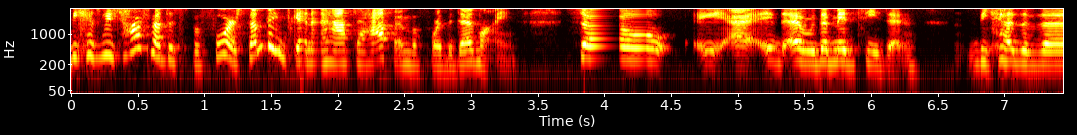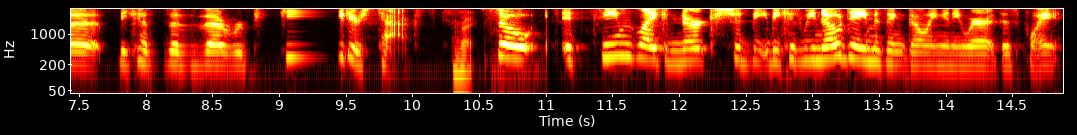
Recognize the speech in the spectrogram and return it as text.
because we've talked about this before, something's going to have to happen before the deadline. So uh, the midseason because of the because of the repeaters tax. Right. So it seems like Nurk should be because we know Dame isn't going anywhere at this point.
